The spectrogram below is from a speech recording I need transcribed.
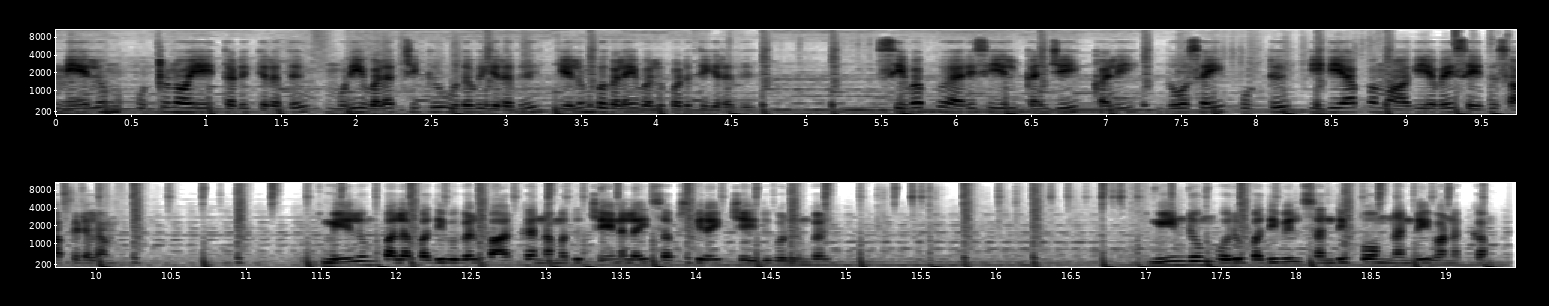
மேலும் புற்றுநோயை தடுக்கிறது முடி வளர்ச்சிக்கு உதவுகிறது எலும்புகளை வலுப்படுத்துகிறது. சிவப்பு அரிசியில் கஞ்சி களி தோசை புட்டு இடியாப்பம் ஆகியவை செய்து சாப்பிடலாம். மேலும் பல பதிவுகள் பார்க்க நமது சேனலை சப்ஸ்கிரைப் செய்து கொள்ளுங்கள். மீண்டும் ஒரு பதிவில் சந்திப்போம். நன்றி வணக்கம்.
